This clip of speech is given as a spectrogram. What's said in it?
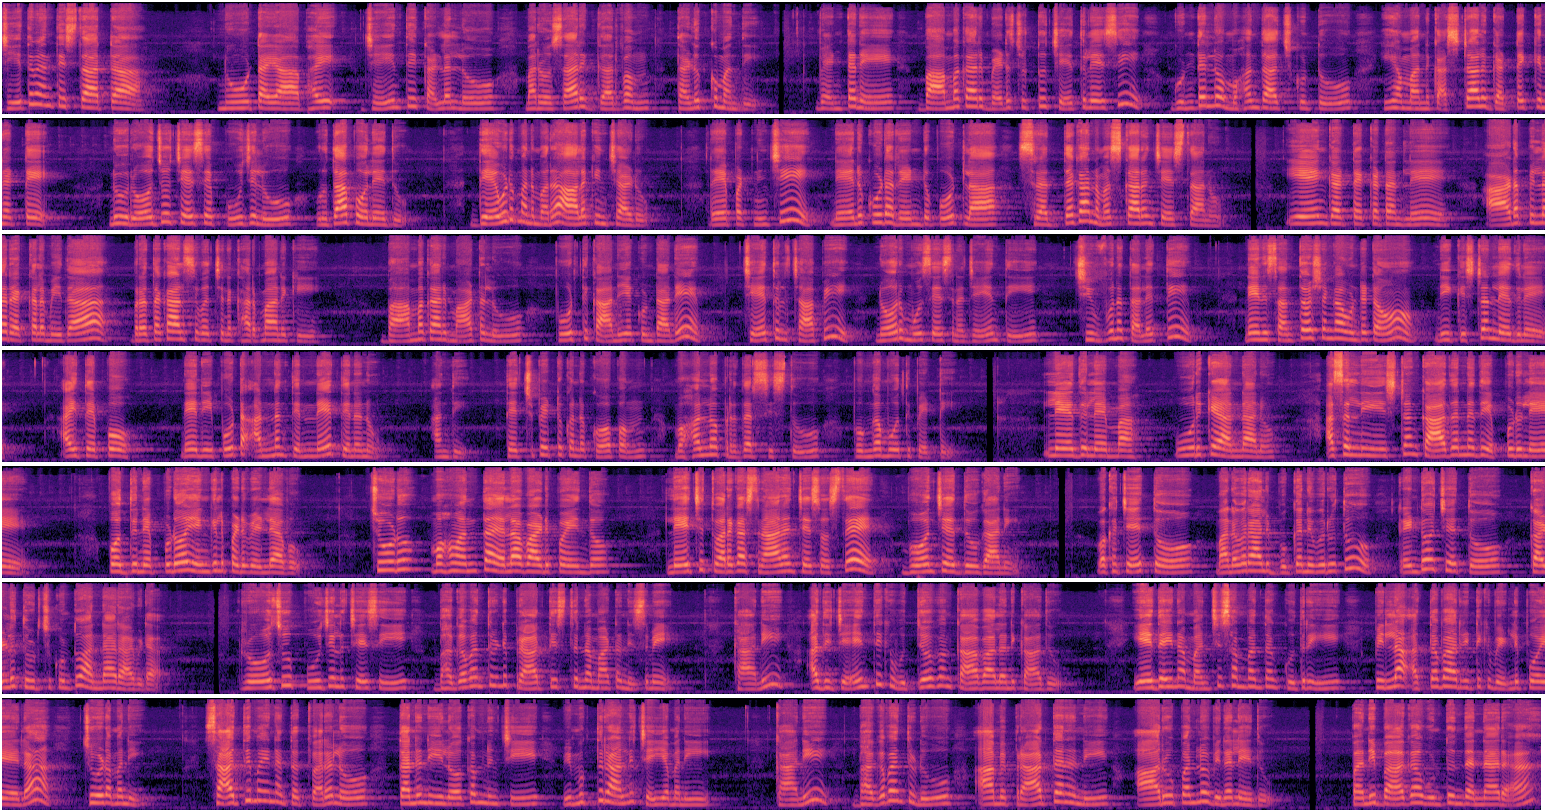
జీతం ఎంత ఇస్తారట నూట యాభై. జయంతి కళ్ళల్లో మరోసారి గర్వం తళుక్కుమంది. వెంటనే బామ్మగారి మెడ చుట్టూ చేతులేసి గుండెల్లో మొహం దాచుకుంటూ ఇక మన కష్టాలు గట్టెక్కినట్టే. నువ్వు రోజూ చేసే పూజలు వృధా పోలేదు. దేవుడు మన మొర ఆలకించాడు. రేపటి నుంచి నేను కూడా రెండు పూట్ల శ్రద్ధగా నమస్కారం చేస్తాను. ఏం గట్టెక్కటంలే? ఆడపిల్ల రెక్కల మీద బ్రతకాల్సి వచ్చిన కర్మానికి బామ్మగారి మాటలు పూర్తి కానియకుండానే చేతులు చాపి నోరు మూసేసిన జయంతి చివ్వున తలెత్తి నేను సంతోషంగా ఉండటం నీకిష్టం లేదులే. అయితే పో నేను ఈ పూట అన్నం తిన్నే తినను అంది. తెచ్చిపెట్టుకున్న కోపం మొహంలో ప్రదర్శిస్తూ పుంగమూతి పెట్టి. లేదులేమ్మా ఊరికే అన్నాను. అసలు నీ ఇష్టం కాదన్నది ఎప్పుడులే. పొద్దునెప్పుడో ఎంగిలిపడి వెళ్ళావు. చూడు మొహం అంతా ఎలా వాడిపోయిందో. లేచి త్వరగా స్నానం చేసి వస్తే భోంచేద్దు గాని. ఒక చేత్తో మనవరాలి బుగ్గ నివురుతూ రెండో చేత్తో కళ్ళు తుడుచుకుంటూ అన్నారావిడ. రోజు పూజలు చేసి భగవంతుణ్ణి ప్రార్థిస్తున్న మాట నిజమే. కానీ అది జయంతికి ఉద్యోగం కావాలని కాదు. ఏదైనా మంచి సంబంధం కుదిరి పిల్ల అత్తవారింటికి వెళ్ళిపోయేలా చూడమని. సాధ్యమైనంత త్వరలో తనని ఈ లోకం నుంచి విముక్తురాల్ని చెయ్యమని. కానీ భగవంతుడు ఆమె ప్రార్థనని ఆ రూపంలో వినలేదు. పని బాగా ఉంటుందన్నారా?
